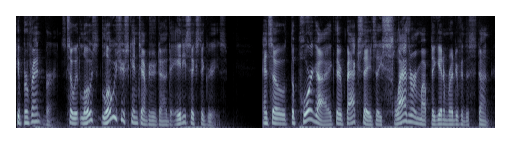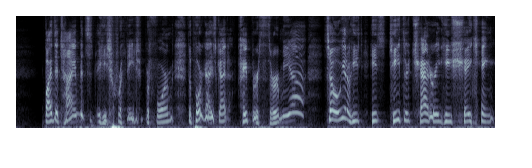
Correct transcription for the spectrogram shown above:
to prevent burns. So it lowers, lowers your skin temperature down to 86 degrees. And so the poor guy, they're backstage, they slather him up they get him ready for the stunt. By the time it's he's ready to perform, the poor guy's got hyperthermia. So you know he's his teeth are chattering, he's shaking,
